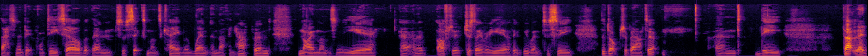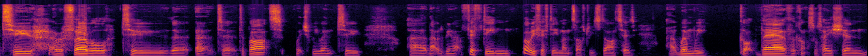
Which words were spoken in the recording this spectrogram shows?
that in a bit more detail. But then sort of six months came and went and nothing happened. Nine months and a year. Uh, and after just over a year, I think we went to see the doctor about it, and the that led to a referral to the uh, to, to Barts, which we went to. Uh, that would have been about fifteen, probably fifteen months after we started. Uh, when we got there for consultation,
